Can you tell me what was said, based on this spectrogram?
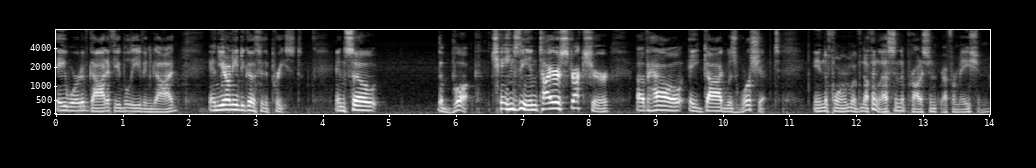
a word of God if you believe in God, and you don't need to go through the priest. And so the book changed the entire structure of how a God was worshipped in the form of nothing less than the Protestant Reformation.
